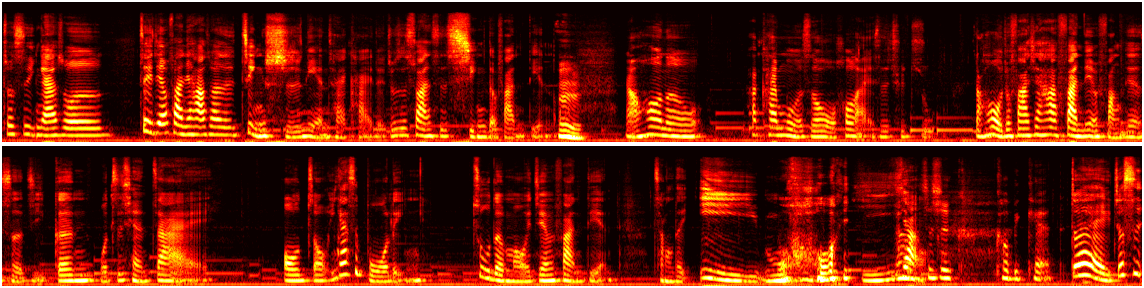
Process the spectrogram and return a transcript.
就是应该说。这间饭店它算是近十年才开的，就是算是新的饭店。嗯，然后呢，它开幕的时候，我后来也是去住，然后我就发现他饭店房间的设计跟我之前在欧洲，应该是柏林住的某一间饭店长得一模一样。这是 copycat。对，就是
